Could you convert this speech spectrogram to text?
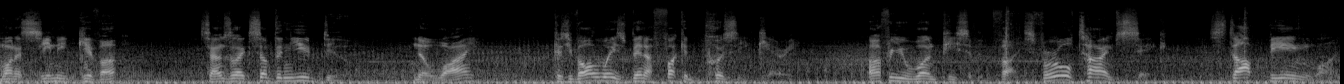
Want to see me give up? Sounds like something you'd do. Know why? Because you've always been a fucking pussy, Kerry. Offer you one piece of advice, for old time's sake. Stop being one.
